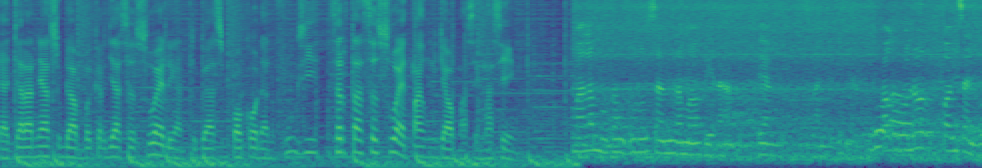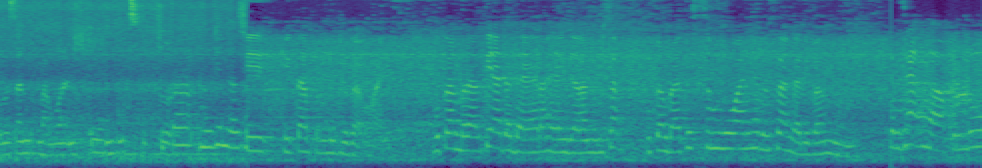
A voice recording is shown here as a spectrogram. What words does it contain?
jajarannya sudah bekerja sesuai dengan tugas pokok dan fungsi serta sesuai tanggung jawab masing-masing. Malam bukan urusan sama Vira yang selanjutnya. Pak Gubernur konsen urusan pembangunan iya. infrastruktur. Kita mungkin kita perlu juga wise. Bukan berarti ada daerah yang jalan rusak, bukan berarti semuanya rusak nggak dibangun. Kerja nggak perlu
